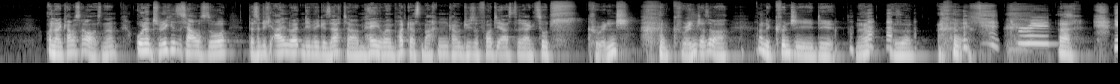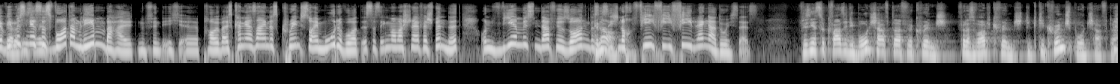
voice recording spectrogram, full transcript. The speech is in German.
Und dann kam es raus, ne? Und natürlich ist es ja auch so, dass natürlich allen Leuten, denen wir gesagt haben, hey, wir wollen einen Podcast machen, kam natürlich sofort die erste Reaktion, cringe? cringe? Das ist aber eine cringy Idee, ne? Also, Cringe. ach, Ja, wir Ja, müssen jetzt das Wort am Leben behalten, finde ich, äh, Paul. Weil es kann ja sein, dass Cringe so ein Modewort ist, das irgendwann mal schnell verschwindet. Und wir müssen dafür sorgen, dass Genau. es sich noch viel, viel, viel länger durchsetzt. wir sind jetzt so quasi die Botschafter für cringe, für das Wort cringe. Die, die Cringe-Botschafter.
